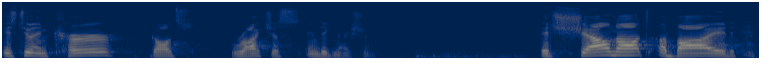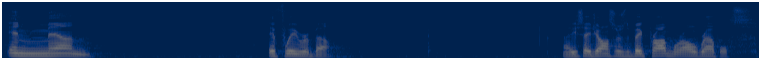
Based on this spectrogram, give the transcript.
is to incur God's righteous indignation. It shall not abide in men. if we rebel. Now, you say, John, there's a big problem. We're all rebels.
